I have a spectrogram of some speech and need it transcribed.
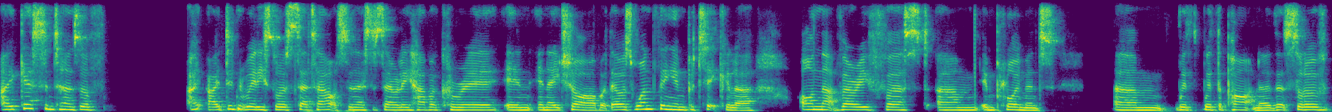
I guess in terms of I, I, didn't really sort of set out to necessarily have a career in in HR, but there was one thing in particular on that very first um, employment um, with with the partner that sort of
